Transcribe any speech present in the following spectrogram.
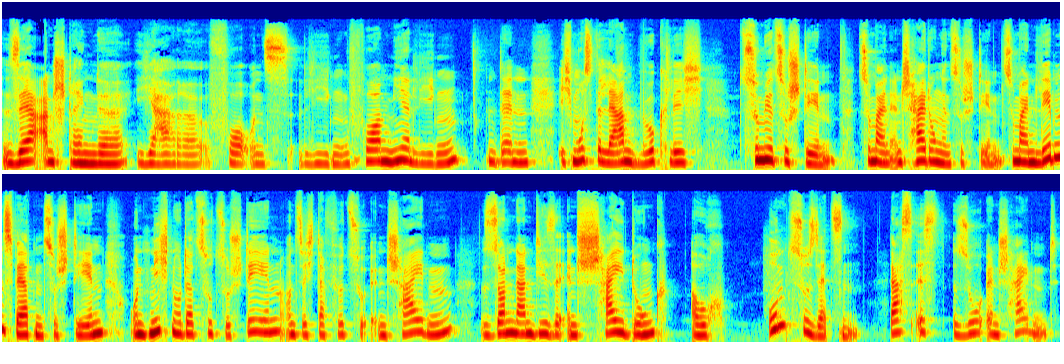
sehr anstrengende Jahre vor uns liegen, vor mir liegen, denn ich musste lernen, wirklich zu mir zu stehen, zu meinen Entscheidungen zu stehen, zu meinen Lebenswerten zu stehen und nicht nur dazu zu stehen und sich dafür zu entscheiden, sondern diese Entscheidung auch umzusetzen. Das ist so entscheidend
